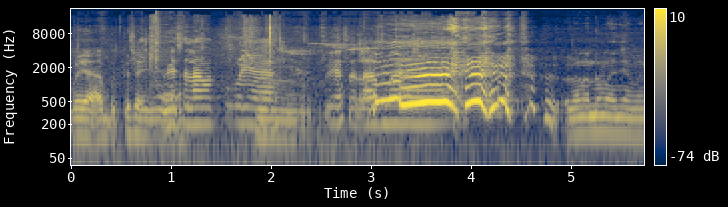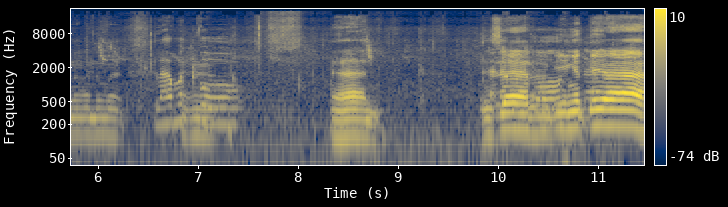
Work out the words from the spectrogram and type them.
kuya abot ko sa inyo. Kuya, salamat po kuya. Hmm. Kuya, salamat. walang anuman yan, walang anuman. Salamat po. Ayan. Yan, sir, mag-ingat kayo ah.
